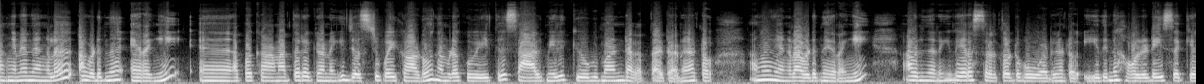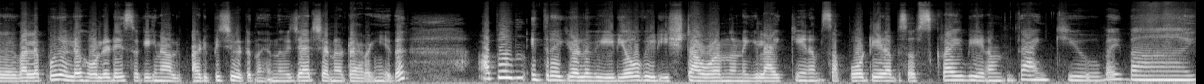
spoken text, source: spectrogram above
അങ്ങനെ ഞങ്ങൾ അവിടുന്ന് ഇറങ്ങി അപ്പോൾ കാണാത്തവരൊക്കെ ഉണ്ടെങ്കിൽ ജസ്റ്റ് പോയി കാണൂ നമ്മുടെ കുവൈത്തിൽ സാൽമിയിൽ ക്യൂബിമാണിന്റെ അകത്തായിട്ടാണ് കേട്ടോ. അങ്ങനെ ഞങ്ങൾ അവിടുന്ന് ഇറങ്ങി അവിടെ നിന്ന് ഇറങ്ങി വേറെ സ്ഥലത്തോട്ട് പോവുകയാണ് കേട്ടോ. ഇതിന്റെ ഹോളിഡേയ്സ് ഒക്കെ വല്ലപ്പോഴും അല്ലേ ഹോളിഡേയ്സ് ഒക്കെ ഇങ്ങനെ അടി- അടുപ്പിച്ച് കിട്ടുന്നത് എന്ന് വിചാരിച്ചാണ് കേട്ടോ ഇറങ്ങിയത്. അപ്പം ഇത്രയൊക്കെയുള്ള വീഡിയോ. വീഡിയോ ഇഷ്ടമാവുകയാണെന്നുണ്ടെങ്കിൽ ലൈക്ക് ചെയ്യണം സപ്പോർട്ട് ചെയ്യണം സബ്സ്ക്രൈബ് ചെയ്യണം. Thank you bye bye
